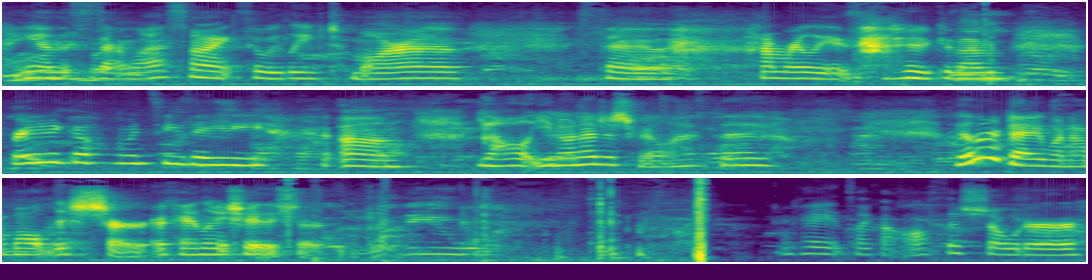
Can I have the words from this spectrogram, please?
And this is our last night, so we leave tomorrow. So I'm really excited because I'm ready to go home and see Zadie. Um, y'all, you know what I just realized though? The other day when I bought this shirt, okay, let me show you this shirt. Okay, it's like an off the shoulder,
